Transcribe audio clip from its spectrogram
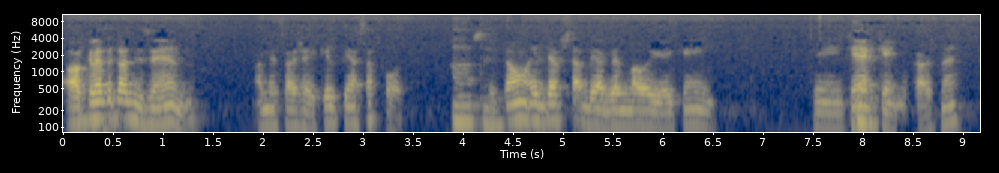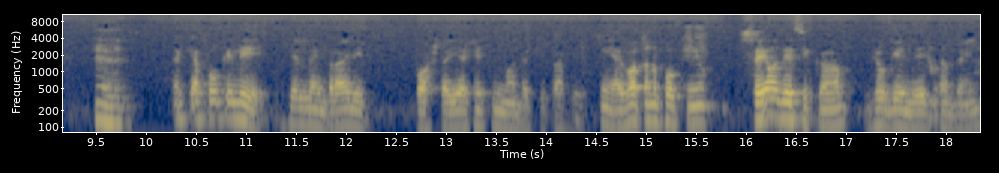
Ó, o Kleber está dizendo, a mensagem aí, que ele tem essa foto. Ah, então ele deve saber a grande maioria aí quem, quem, quem é. é. quem, no caso, né? É. Daqui a pouco ele, se ele lembrar, ele posta aí, a gente manda aqui para ver. Sim, aí voltando um pouquinho, sei onde é esse campo, joguei nele também.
